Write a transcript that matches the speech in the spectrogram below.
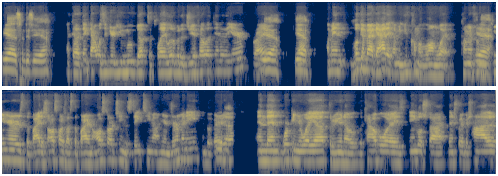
yes, in this year, yeah. Because I think that was the year you moved up to play a little bit of GFL at the end of the year, right? Yeah, yeah, I mean, looking back at it, I mean, you've come a long way. Coming from Yeah. the juniors, the Bayerisch All Stars, that's the Bayern All Star team, the state team out here in Germany, in Bavaria, and then working your way up through, you know, the Cowboys, Ingolstadt, then Schwäbisch Hall,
